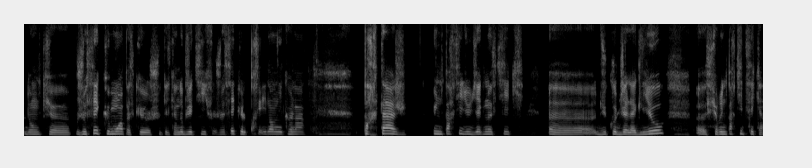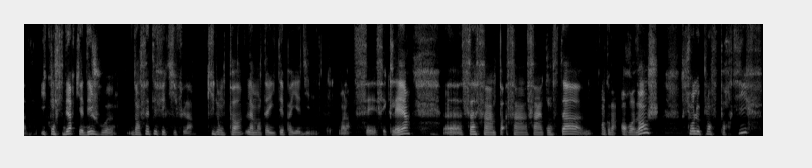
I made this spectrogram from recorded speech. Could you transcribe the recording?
Donc, euh, je sais que moi, parce que je suis quelqu'un d'objectif, je sais que le président Nicolas partage une partie du diagnostic euh, du coach Jalaglio euh, sur une partie de ses cadres. Il considère qu'il y a des joueurs dans cet effectif-là qui n'ont pas la mentalité pailladine. Voilà, c'est clair. ça, c'est un, un, constat en commun. En revanche, sur le plan sportif,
